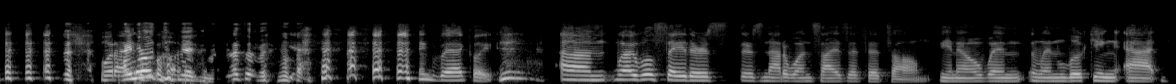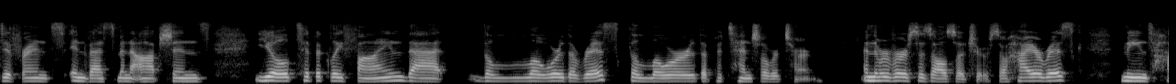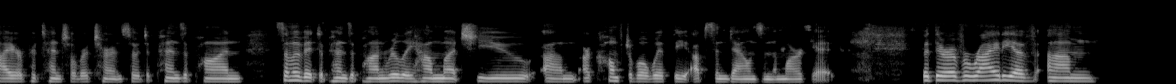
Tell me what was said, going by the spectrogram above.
What I I know it's a big one. That's a big one. yeah, exactly. Um, well, I will say there's there's not a one size that fits all. You know, when when looking at different investment options, you'll typically find that the lower the risk, the lower the potential return. And the reverse is also true. So higher risk means higher potential return. So it depends upon, some of it depends upon really how much you um, are comfortable with the ups and downs in the market. But there are a variety of um,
